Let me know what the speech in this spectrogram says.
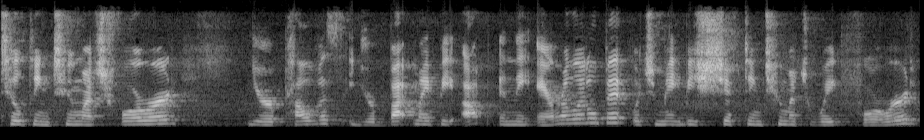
tilting too much forward your pelvis, your butt might be up in the air a little bit, which may be shifting too much weight forward.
